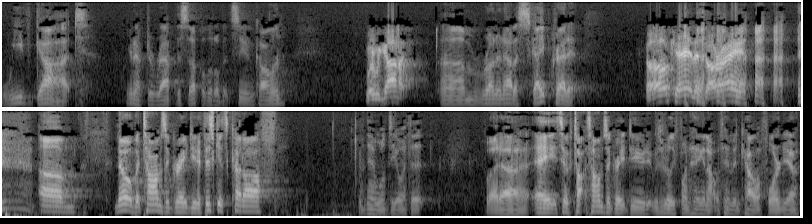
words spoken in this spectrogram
We've got. We're gonna have to wrap this up a little bit soon, Colin. What do we got? Um, running out of Skype credit. Okay, that's all right. Um, no, but Tom's a great dude. If this gets cut off, then we'll deal with it. But uh, hey, so To- Tom's a great dude. It was really fun hanging out with him in California.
